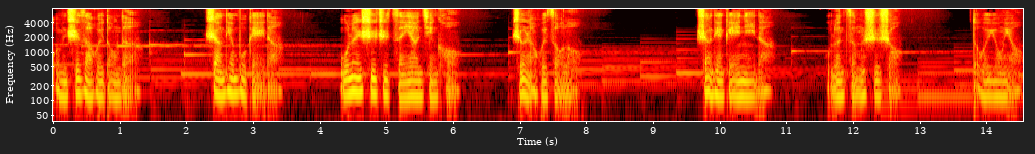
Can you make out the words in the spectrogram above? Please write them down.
我们迟早会懂得，上天不给的，无论失之怎样紧扣。仍然会走漏。上天给你的，无论怎么失手，都会拥有。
